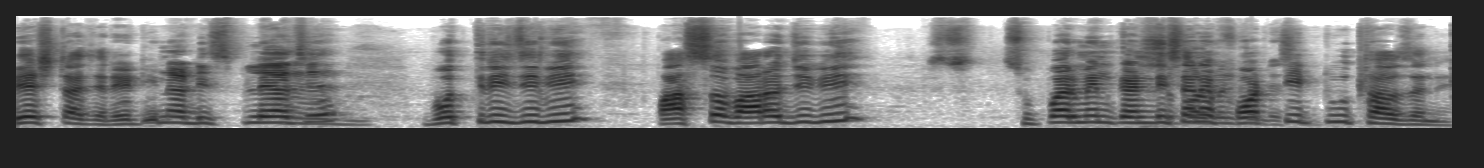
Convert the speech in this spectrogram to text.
বেস্ট আছে। রেটিনা ডিসপ্লে আছে বত্রিশ জিবি পাঁচশো বারো জিবি সুপারমিন কন্ডিশনে ফর্টি টু থাউজেন্ডে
